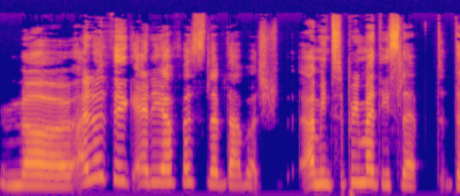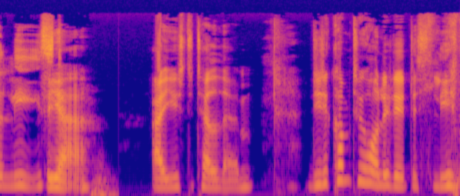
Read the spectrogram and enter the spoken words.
No, I don't think any of us slept that much. I mean, Suprema D slept the least. yeah, I used to tell them, "Did you come to holiday to sleep?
